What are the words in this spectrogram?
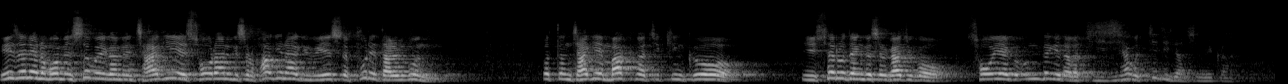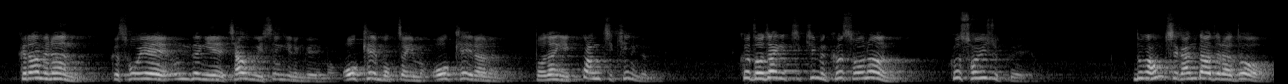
예전에는 보면 서부에 가면 자기의 소라는 것을 확인하기 위해서 불에 달군 어떤 자기의 마크가 찍힌 그이 쇠로 된 것을 가지고 소의 그 엉덩이에다가 지지하고 찢지 않습니까? 그러면은 그 소의 엉덩이에 자국이 생기는 거예요. 뭐 오케이 목장이면 오케이라는 도장이 꽝 찍히는 겁니다. 그 도장이 찍히면 그 소는 그 소유주 거예요. 누가 훔쳐간다 하더라도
